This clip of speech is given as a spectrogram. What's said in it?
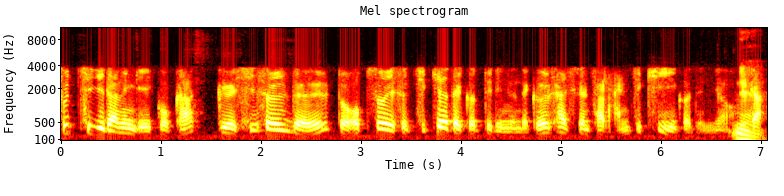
수칙이라는 게 있고 각 그 시설들 또 업소에서 지켜야 될 것들이 있는데 그걸 사실은 잘 안 지키거든요. 네. 그러니까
